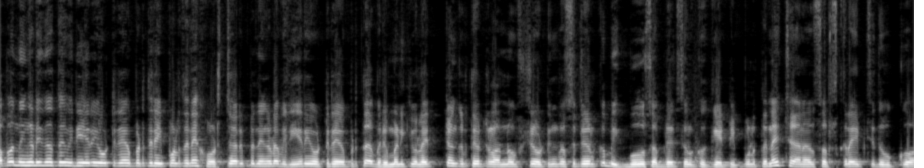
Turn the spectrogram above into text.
അപ്പോൾ നിങ്ങളുടെ ഇന്നത്തെ വിലയേറിയ വോട്ട് രേഖപ്പെടുത്തൽ ഇപ്പോൾ തന്നെ ഹോട്ട്സ്റ്റാർ ഇപ്പോൾ നിങ്ങളുടെ വിലയേറിയ വോട്ട് രേഖപ്പെടുത്തുക. വരുമണിക്കുള്ള ഏറ്റവും കൃത്യമായിട്ടുള്ള അൺഓഫ് വോട്ടിംഗ് റിസൾട്ടുകൾക്ക് ബിഗ് ബോസ് അപ്ഡേറ്റ്സുകൾക്കൊക്കെ ആയിട്ട് ഇപ്പോൾ തന്നെ ചാനൽ സബ്സ്ക്രൈബ് ചെയ്ത് വെക്കുക.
